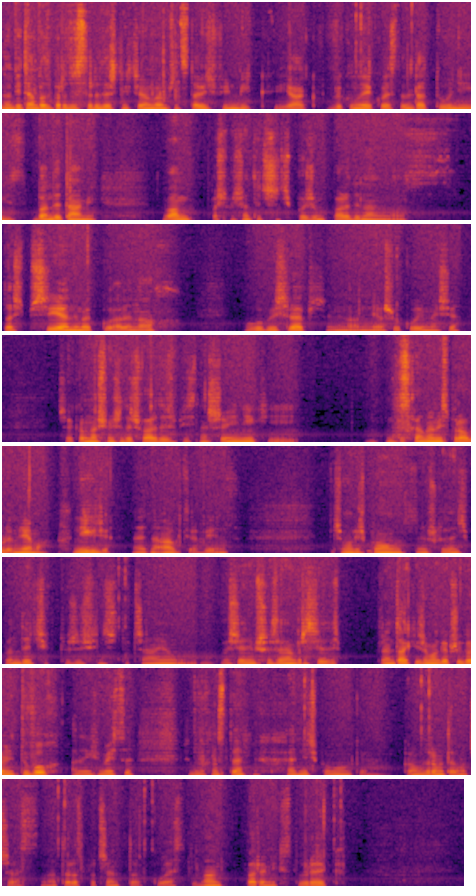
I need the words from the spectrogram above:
No witam Was bardzo serdecznie. Chciałem Wam przedstawić filmik, jak wykonuję questy dla Tuni z bandytami. Mam 83 poziom Paradyna, no, dość przyjemnym eku, ale no, mógłby być lepszy, no nie oszukujmy się. Czekam na 84 wpis na szyjnik i no, z hamem jest problem, nie ma, nigdzie, nawet na aukcjach, więc czy mogę Ci pomóc? Na przykład ci bandyci, którzy się nie staczają. Właściwie nie przeszkadzają, wreszcie jest taki, że mogę przygonić dwóch, ale ich miejsce dwóch następnych. Chętnie Ci pomogę. Komu zrobię temu czas. No to rozpoczęto questu. Mam parę miksturek.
